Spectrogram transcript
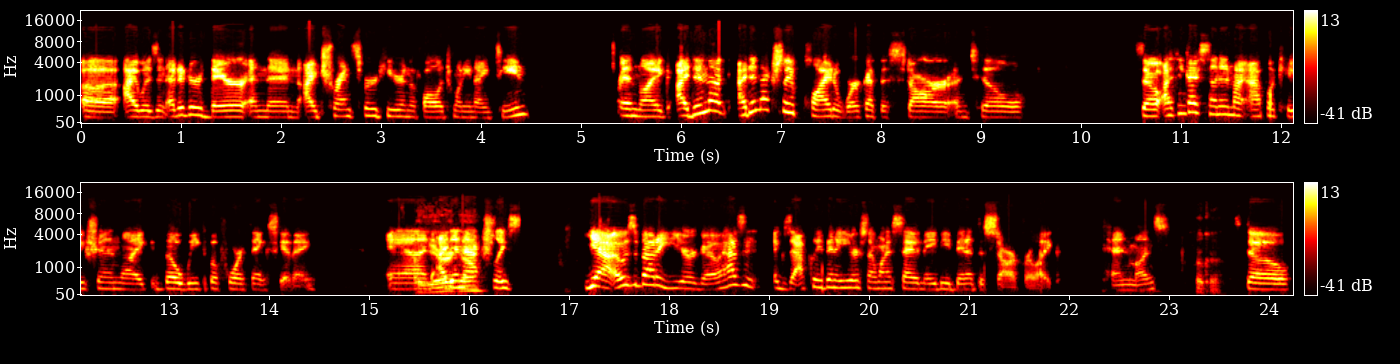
uh, I was an editor there, and then I transferred here in the fall of 2019. And like I did not, I didn't actually apply to work at the Star until. So I think I sent in my application like the week before Thanksgiving, and I didn't ago? actually. Yeah, it was about a year ago. It hasn't exactly been a year, so I want to say maybe been at the Star for like ten months. Okay. So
